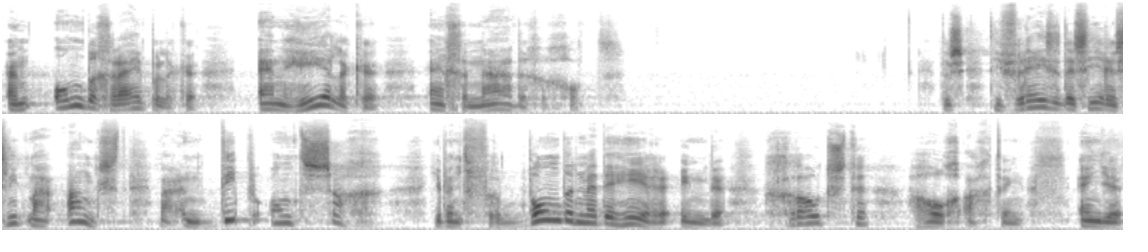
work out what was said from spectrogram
en onbegrijpelijke en heerlijke en genadige God. Dus die vrezen des Heer is niet maar angst, maar een diep ontzag. Je bent verbonden met de Heer in de grootste hoogachting. En je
